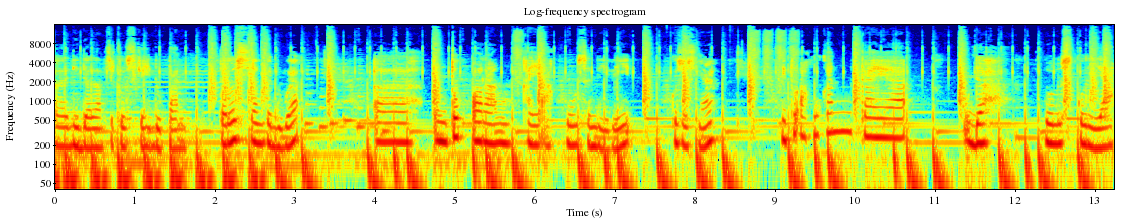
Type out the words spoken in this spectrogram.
uh, di dalam siklus kehidupan. Terus yang kedua uh, untuk orang kayak aku sendiri khususnya itu aku kan kayak udah lulus kuliah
